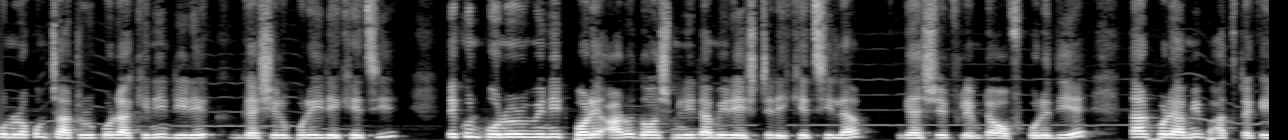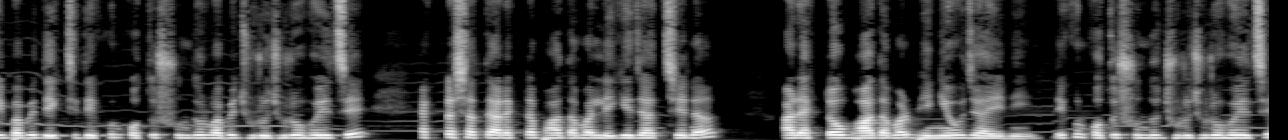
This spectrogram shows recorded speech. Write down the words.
কোনো রকম চাটুর উপর রাখিনি ডিরেক্ট গ্যাসের উপরেই রেখেছি। দেখুন, পনেরো মিনিট পরে আরও দশ মিনিট আমি রেস্টে রেখেছিলাম গ্যাসের ফ্লেমটা অফ করে দিয়ে। তারপরে আমি ভাতটাকে এইভাবে দেখছি, দেখুন কত সুন্দরভাবে ঝুড়ো ঝুড়ো হয়েছে। একটার সাথে আরেকটা ভাত আমার লেগে যাচ্ছে না। আর একটাও ভাত আমার ভেঙেও যায়নি। দেখুন কত সুন্দর ঝুড়ো ঝুড়ো হয়েছে।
